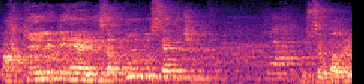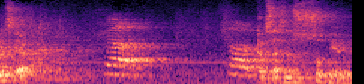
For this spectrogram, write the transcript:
aquele que realiza tudo certinho. O seu padrão é certo. Ela está sendo soberbo.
